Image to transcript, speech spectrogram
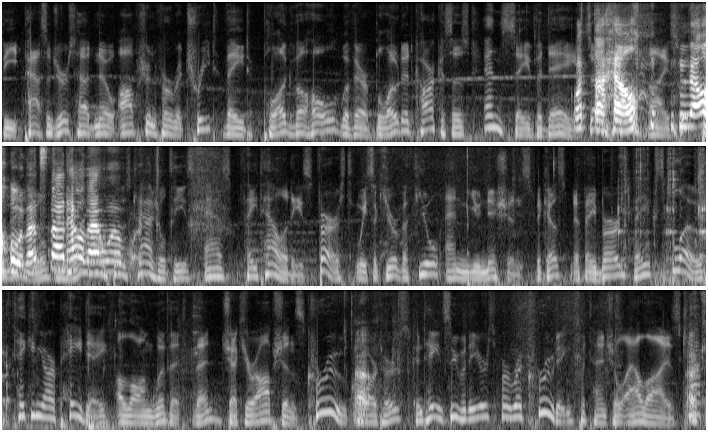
The passengers had no option for retreat, they'd plug the hole with their bloated carcasses and save the day. What So, the hell? No, that's not how that will work. casualties as fatalities. First, we secure the fuel and munitions, because if they burn, they explode, taking our payday along with it. Then, check your options. Crew Oh. quarters contain souvenirs for recruiting potential allies. Captain's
